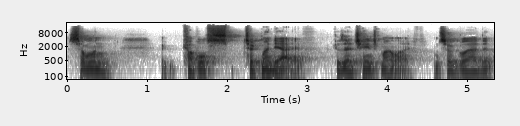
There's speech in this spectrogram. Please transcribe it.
someone a couple took my dad in because that changed my life. I'm so glad that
